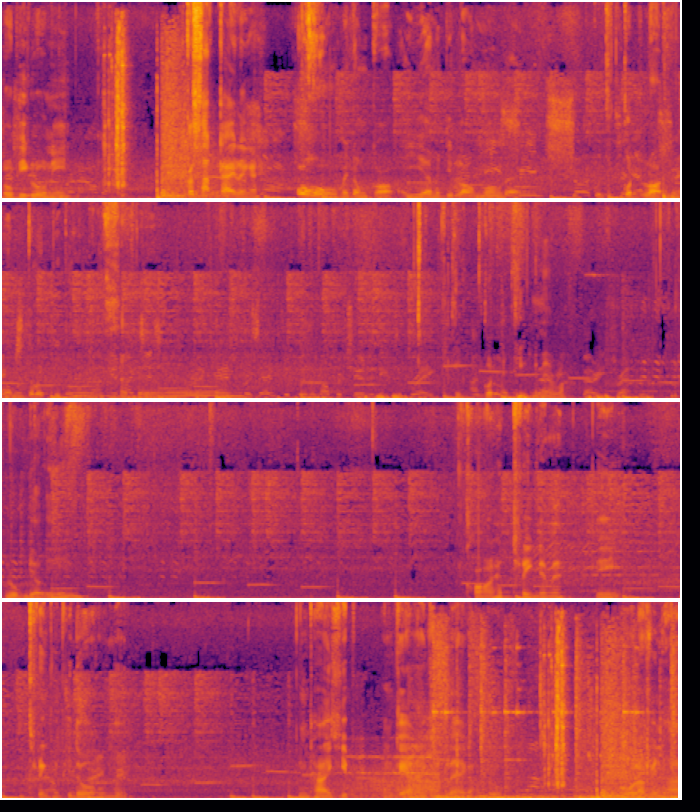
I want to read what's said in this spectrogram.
ลูกพลิกลูกนี้ ก็ซัดไกลเลยไง โอ้โห ไม่ตรงกรอบไอ้เหี้ยไม่ติดหลอมมองด้วย กูจะกดหลอดให้มันก็ไม่ติดให้สัตว์เอ้ย Were again presented with an opportunity to break and กด look ไอ้ทิกได้ไหมวะ ลูกเดียวเอง ขอแฮตทริกได้ไหมพี่แฮตทริกให้พี่โดผมหน่อยเพิ่งถ่ายคลิปของแกในคลิปแรกอะผมดู โอ้รับเป็นหา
